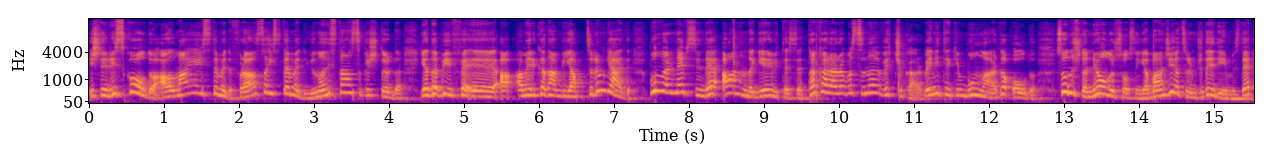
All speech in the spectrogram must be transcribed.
işte risk oldu Almanya istemedi Fransa istemedi Yunanistan sıkıştırdı ya da bir e, Amerika'dan bir yaptırım geldi. Bunların hepsinde anında geri vitese takar arabasını ve çıkar ve nitekim bunlar da oldu. Sonuçta ne olursa olsun yabancı yatırımcı dediğimizde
